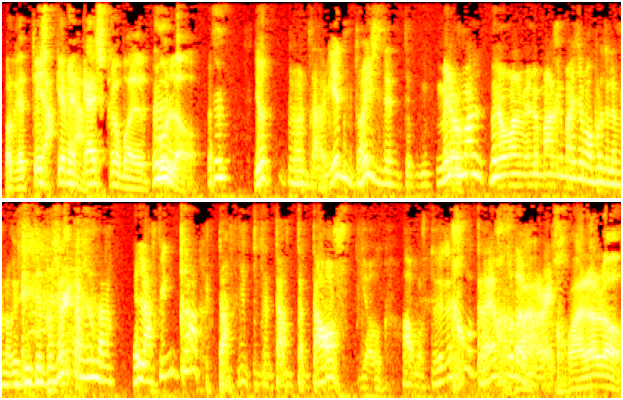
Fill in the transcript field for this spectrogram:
porque tú es que me caes como el culo. Yo te- te- menos mal, menos mal, menos mal que me has llamado por teléfono. Que si te presentas en la, en la finca, te, hostio. Vamos, te dejo, te dejo de revés. Juanolo,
